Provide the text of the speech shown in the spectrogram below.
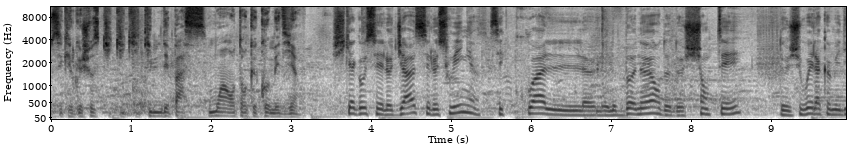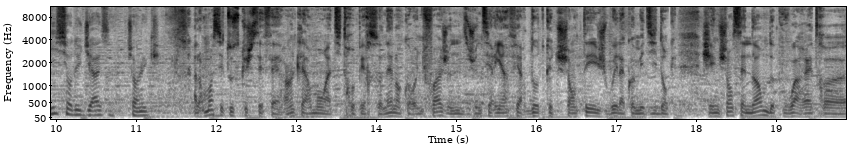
c'est quelque chose qui, me dépasse, moi, en tant que comédien. Chicago, c'est le jazz, c'est le swing. C'est quoi le, bonheur de chanter de jouer la comédie sur du jazz, Jean-Luc Alors moi, c'est tout ce que je sais faire, hein. clairement, à titre personnel. Encore une fois, je ne, sais rien faire d'autre que de chanter et jouer la comédie. Donc j'ai une chance énorme de pouvoir être euh,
